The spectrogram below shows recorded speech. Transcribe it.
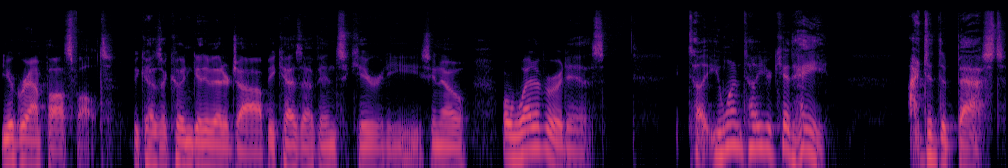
your grandpa's fault because I couldn't get a better job because of insecurities, you know, or whatever it is. Tell you want to tell your kid, hey, I did the best.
